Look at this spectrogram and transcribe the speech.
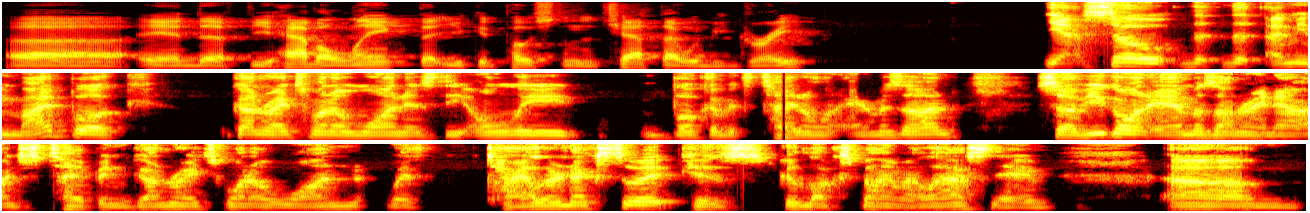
Uh, and if you have a link that you could post in the chat that would be great. Yeah so the, the i mean my book gun rights 101 is the only book of its title on Amazon. So if you go on Amazon right now and just type in Gun Rights 101 with Tyler next to it, because good luck spelling my last name, um,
